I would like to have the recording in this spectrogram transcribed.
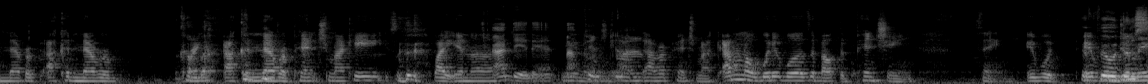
never, I could never, Come bring, back. I could never pinch my kids like in a. I did that. you I know, pinched I mine. never pinched my. I don't know what it was about the pinching thing. It would, It it, feel would do demeaning?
